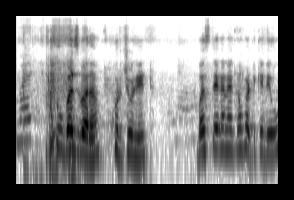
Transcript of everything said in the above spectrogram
तू बस बरं खुर्ची नीट. बसते का नाही का फटके देऊ?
